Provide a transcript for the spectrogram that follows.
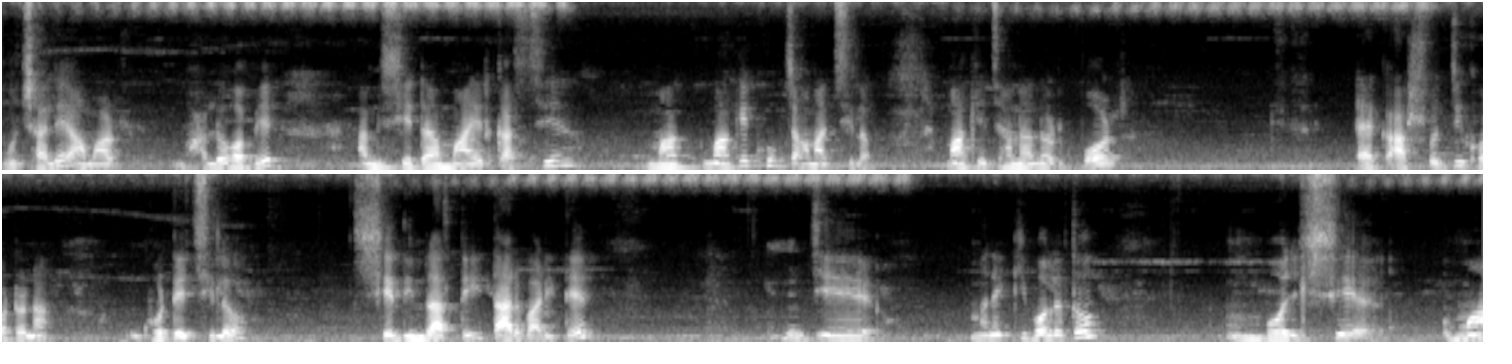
বোঝালে আমার ভালো হবে। আমি সেটা মায়ের কাছে, মা, মাকে খুব জানাচ্ছিলাম। মাকে জানানোর পর এক আশ্চর্য ঘটনা ঘটেছিল সেদিন রাতেই তার বাড়িতে, যে মানে কি বলো তো বলছে, মা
